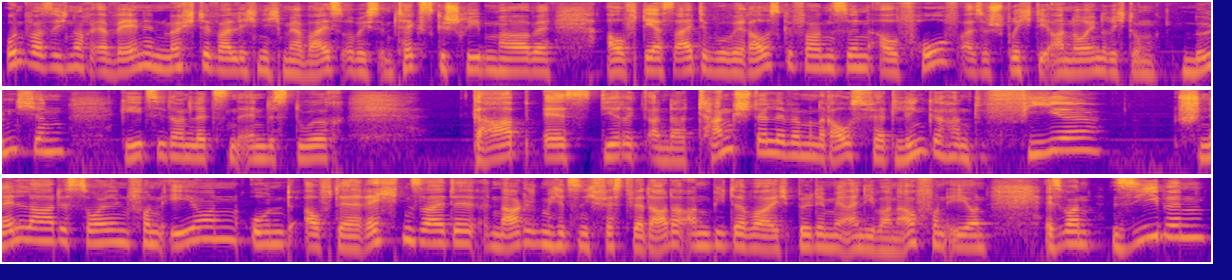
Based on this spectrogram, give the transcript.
Und was ich noch erwähnen möchte, weil ich nicht mehr weiß, ob ich es im Text geschrieben habe, auf der Seite, wo wir rausgefahren sind, auf Hof, also sprich die A9 Richtung München, geht sie dann letzten Endes durch gab es direkt an der Tankstelle, wenn man rausfährt, linke Hand vier Schnellladesäulen von E.ON und auf der rechten Seite, nagelt mich jetzt nicht fest, wer da der Anbieter war, ich bilde mir ein, die waren auch von E.ON. Es waren sieben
